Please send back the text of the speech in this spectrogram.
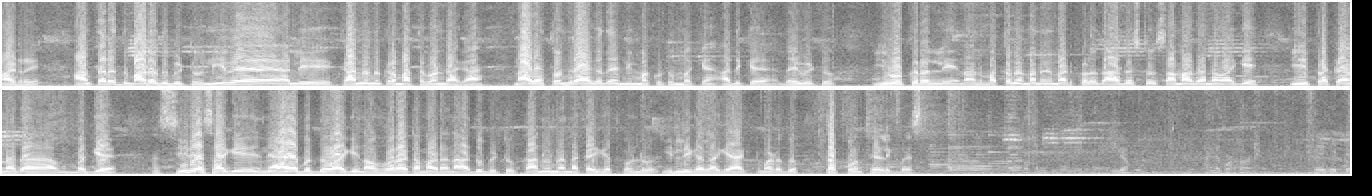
ಮಾಡ್ರಿ. ಆ ಥರದ್ದು ಮಾಡೋದು ಬಿಟ್ಟು ನೀವೇ ಅಲ್ಲಿ ಕಾನೂನು ಕ್ರಮ ತಗೊಂಡಾಗ ನಾಳೆ ತೊಂದರೆ ಆಗೋದೇ ನಿಮ್ಮ ಕುಟುಂಬಕ್ಕೆ, ಅದಕ್ಕೆ ದಯವಿಟ್ಟು ಯುವಕರಲ್ಲಿ ನಾನು ಮತ್ತೊಮ್ಮೆ ಮನವಿ ಮಾಡಿಕೊಳ್ಳೋದು ಆದಷ್ಟು ಸಮಾಧಾನವಾಗಿ ಈ ಪ್ರಕರಣದ ಬಗ್ಗೆ ಸೀರಿಯಸ್ ಆಗಿ, ನ್ಯಾಯಬದ್ಧವಾಗಿ ನಾವು ಹೋರಾಟ ಮಾಡೋಣ. ಅದು ಬಿಟ್ಟು ಕಾನೂನನ್ನು ಕೈಗೆತ್ಕೊಂಡು ಇಲ್ಲಿಗಲ್ ಆಗಿ ಆ್ಯಕ್ಟ್ ಮಾಡೋದು ತಪ್ಪು ಅಂತ ಹೇಳಿಕ್ ಬಯಸ್ತೀನಿ. ದಯವಿಟ್ಟು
